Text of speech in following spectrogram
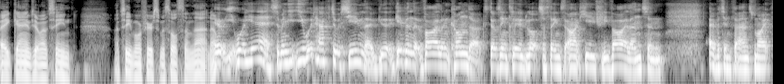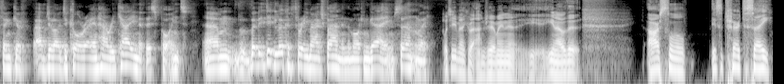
eight games. You know, I've seen I've seen more fearsome assaults than that. No? Well, yes. I mean, you would have to assume, though, that given that violent conduct does include lots of things that aren't hugely violent, and Everton fans might think of Abdoulaye Doucouré and Harry Kane at this point, um, that it did look a three match ban in the modern game, certainly. What do you make of it, Andrew? I mean, you know, the Arsenal, is it fair to say,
